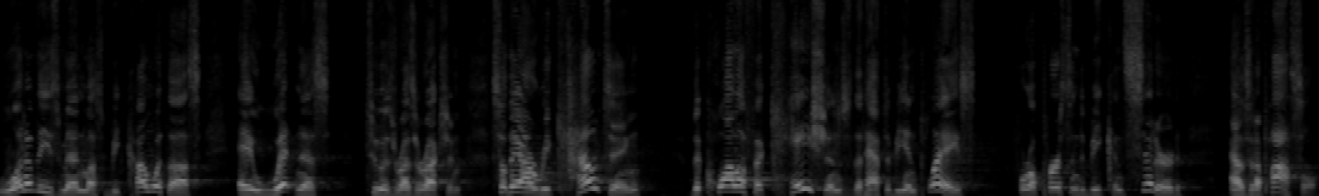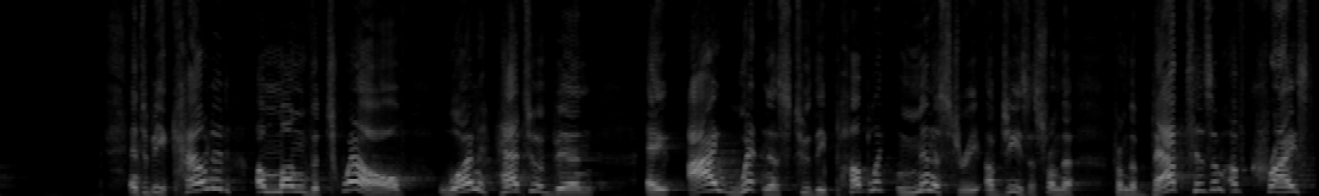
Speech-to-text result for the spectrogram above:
one of these men must become with us a witness to his resurrection. So they are recounting the qualifications that have to be in place for a person to be considered as an apostle. And to be counted among the 12, one had to have been a eyewitness to the public ministry of Jesus from the, from the baptism of Christ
